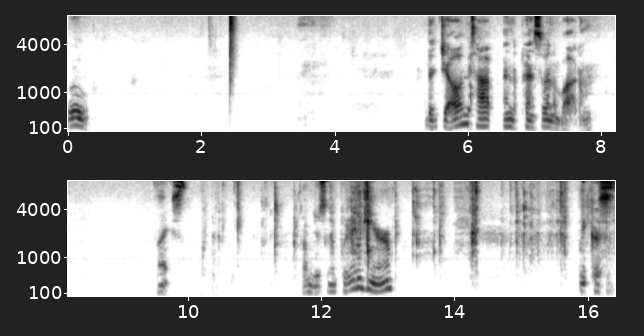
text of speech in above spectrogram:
Ooh. the gel on top and the pencil in the bottom nice so I'm just gonna put it in here because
